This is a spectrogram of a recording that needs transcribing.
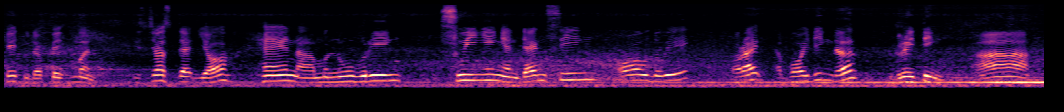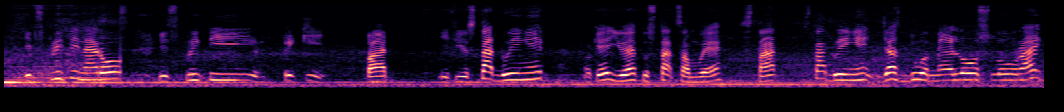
Okay to the pavement. It's just that your hand are maneuvering swinging and dancing all the way all right avoiding the grating. Ah it's pretty narrow it's pretty tricky but if you start doing it okay you have to start somewhere. Start start doing it. Just do a mellow slow ride.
